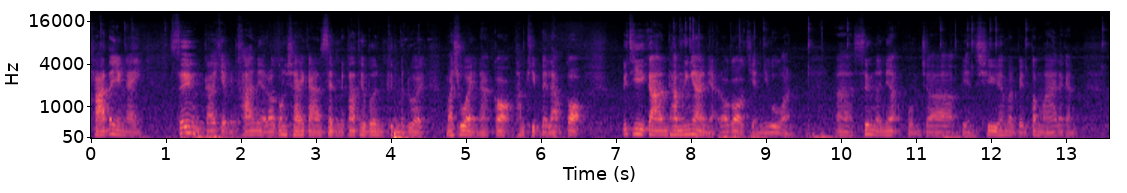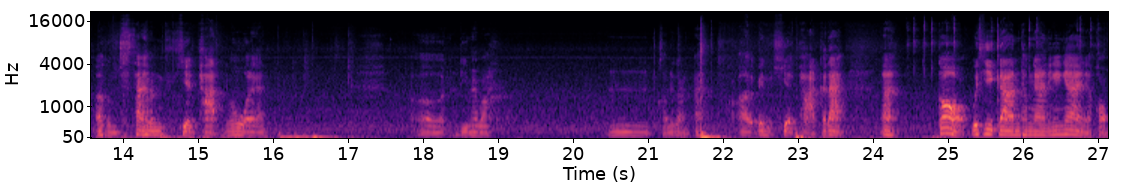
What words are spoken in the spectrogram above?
คลาสได้ยังไง ซึ่งการเขียนเป็นคลาสเนี่ยเราต้องใช้การ set meta table ขึ้นมาด้วยมาช่วยนะ ก็ทำคลิปไปแล้วก็วิธีการทำง่ายๆเนี่ยเราก็เขียน new ก่อนอ่าซึ่งอันเนี้ยผมจะเปลี่ยนชื่อให้มันเป็นต้นไม้แล้วกันเออผมให้มันเขียนผาดง่แล้วกัน เออดีไหมวะ อืม ขอนึกก่อน อะ เออเป็นเขียนผาดก็ได้ อะ ก็วิธีการทำงานง่ายๆเนี่ยของ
